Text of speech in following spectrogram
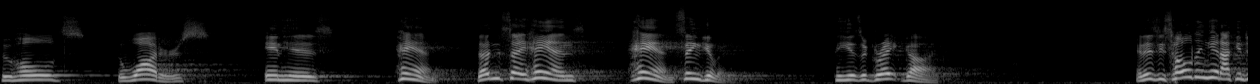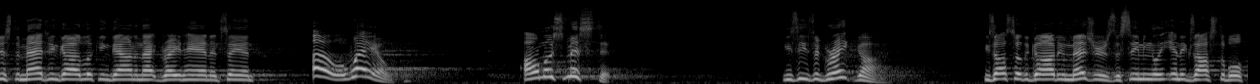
who holds the waters in his hand. Doesn't say hands, hand, singular. He is a great God. And as he's holding it, I can just imagine God looking down in that great hand and saying, Oh, a whale. Almost missed it. Because he's a great God. He's also the God who measures the seemingly inexhaustible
